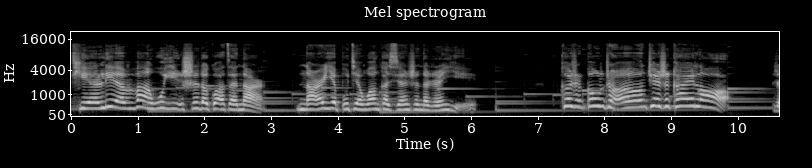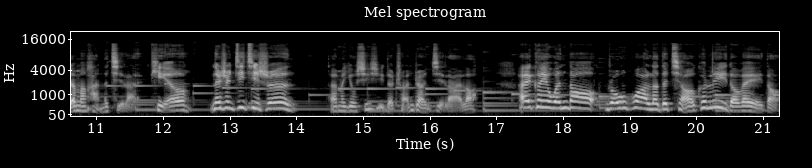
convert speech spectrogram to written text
铁链万无一失地挂在那儿，哪儿也不见旺卡先生的人影。可是工厂却是开了，人们喊了起来：“停！”那是机器声，它们又徐徐地传转起来了。还可以闻到融化了的巧克力的味道。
